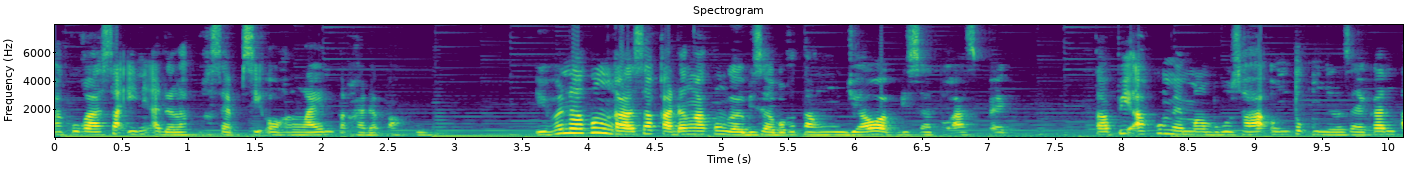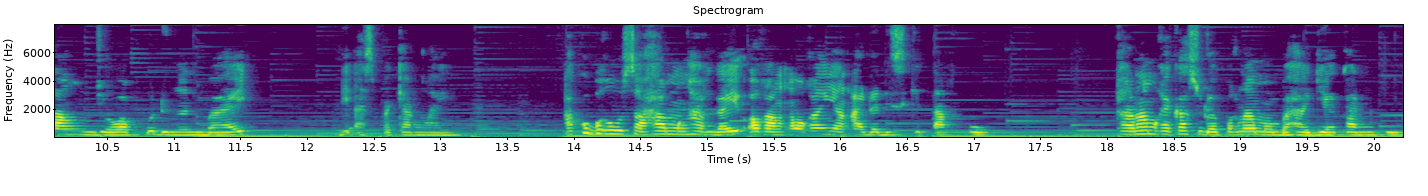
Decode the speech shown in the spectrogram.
Aku rasa ini adalah persepsi orang lain terhadap aku. Even aku ngerasa kadang aku nggak bisa bertanggung jawab di satu aspek. Tapi aku memang berusaha untuk menyelesaikan tanggung jawabku dengan baik di aspek yang lain. Aku berusaha menghargai orang-orang yang ada di sekitarku, karena mereka sudah pernah membahagiakanku,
